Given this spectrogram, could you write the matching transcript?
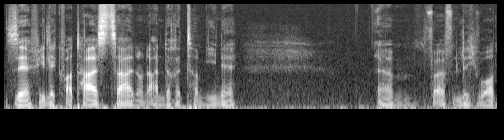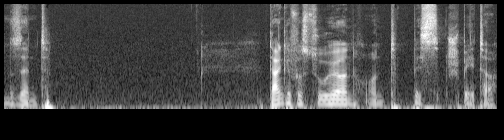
sehr viele Quartalszahlen und andere Termine ähm, veröffentlicht worden sind. Danke fürs Zuhören und bis später.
